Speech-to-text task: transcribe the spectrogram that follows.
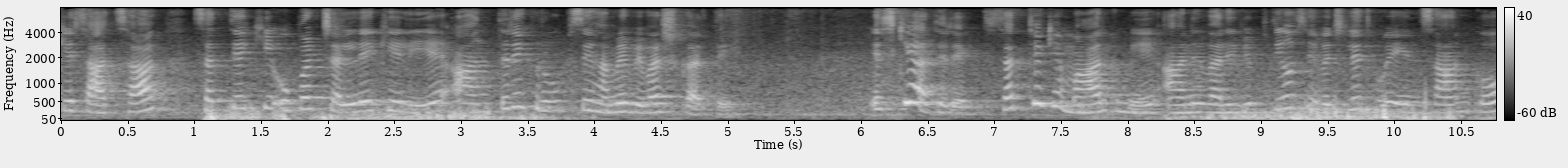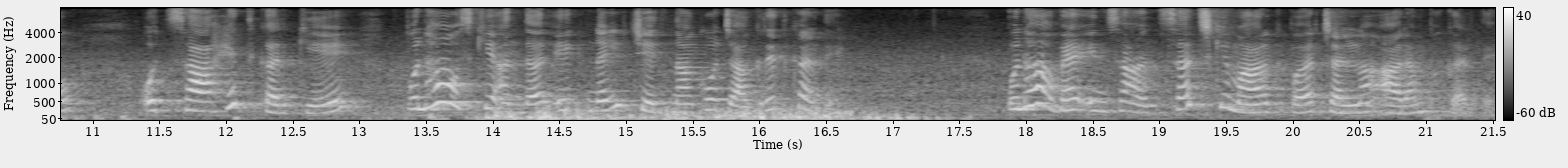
के साथ साथ सत्य के ऊपर चलने के लिए आंतरिक रूप से हमें विवश करते इसके अतिरिक्त, सत्य के मार्ग में आने वाली विपत्तियों से विचलित हुए इंसान को उत्साहित करके पुनः उसके अंदर एक नई चेतना को जागृत कर दे। पुनः वह इंसान सच के मार्ग पर चलना आरंभ कर दे।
